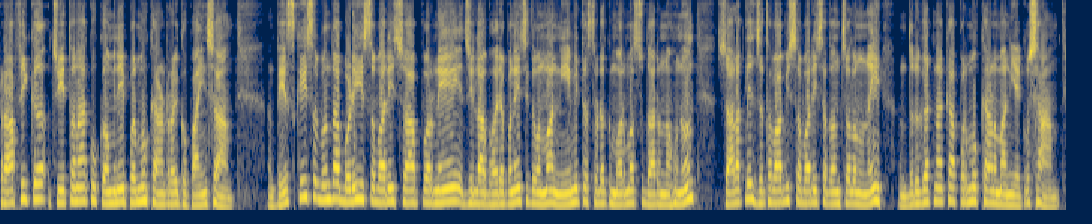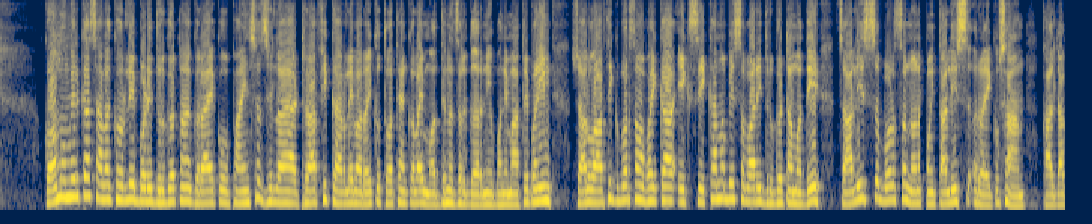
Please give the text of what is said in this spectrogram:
ट्राफिक चेतनाको कमी नै प्रमुख कारण रहेको पाइन्छ। देशकै सबैभन्दा बढी सवारी चाप पर्ने जिल्ला भएर पनि चितवनमा नियमित सडक मर्मत सुधार नहुनु चालकले जथाभावी सवारी साधन चलाउनु नै दुर्घटनाका प्रमुख कारण मानिएको छ। कम उमेरका चालकहरूले बढी दुर्घटना गराएको पाइन्छ। जिल्ला ट्राफिक कार्यालयमा रहेको तथ्याङ्कलाई मध्यनजर गर्ने हो भने मात्रै पनि चालु आर्थिक वर्षमा भएका एक सय एकानब्बे सवारी दुर्घटनामध्ये चालिस वर्ष न पैँतालिस रहेको छ। खाल्टा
